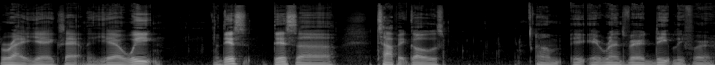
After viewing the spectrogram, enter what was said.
right. Yeah, exactly. Yeah, we this this uh topic goes um it, it runs very deeply for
